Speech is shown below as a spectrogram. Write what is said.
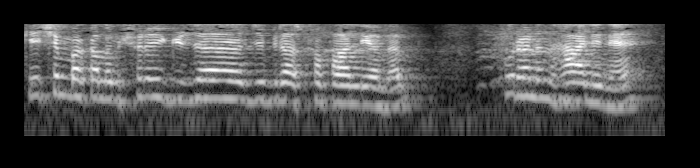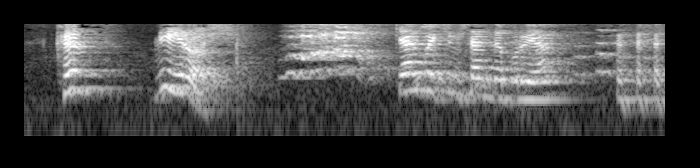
Geçin bakalım şurayı güzelce biraz toparlayalım. Buranın haline. Kız Mihroş. Gel bakayım sen de buraya.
